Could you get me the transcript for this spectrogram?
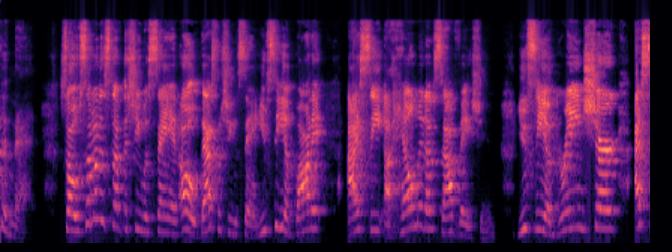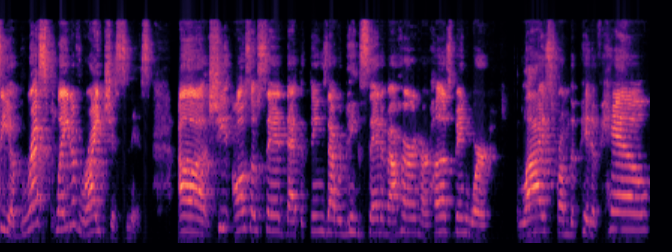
than that. So some of the stuff that she was saying, oh, that's what she was saying. You see a bonnet, I see a helmet of salvation. You see a green shirt, I see a breastplate of righteousness. Uh, she also said that the things that were being said about her and her husband were lies from the pit of hell.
